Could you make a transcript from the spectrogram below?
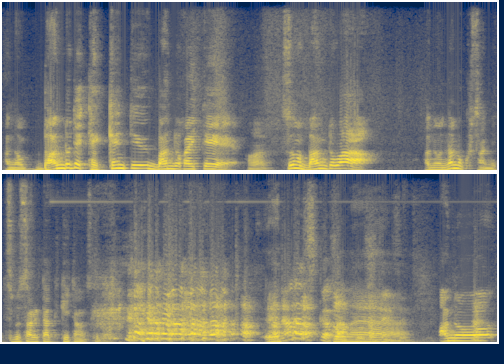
あの、バンドで鉄拳っていうバンドがいて、はい。そのバンドは、あの、ナムコさんに潰されたって聞いたんですけど、なんすか、とね、あの、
